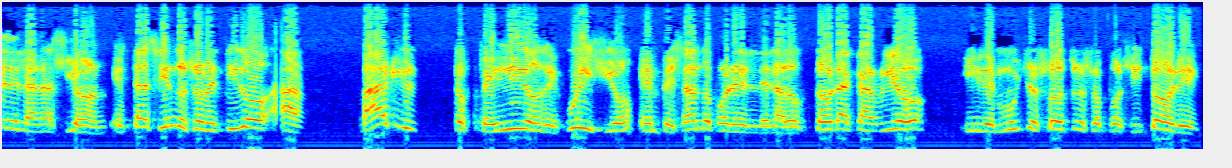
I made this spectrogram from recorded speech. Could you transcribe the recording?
de la nación, está siendo sometido a varios pedidos de juicio, empezando por el de la doctora Carrió y de muchos otros opositores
